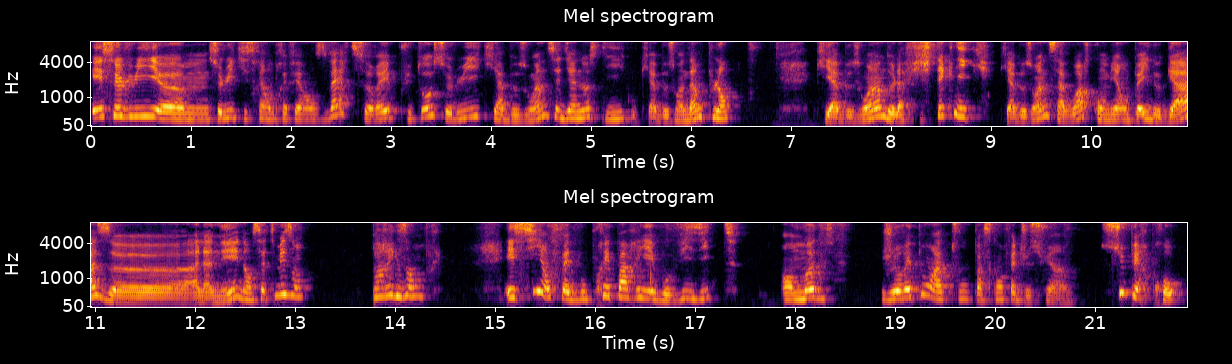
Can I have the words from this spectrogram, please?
Et celui, celui qui serait en préférence verte serait plutôt celui qui a besoin de ses diagnostics ou qui a besoin d'un plan qui a besoin de la fiche technique, qui a besoin de savoir combien on paye de gaz euh, à l'année dans cette maison, par exemple. Et si en fait vous prépariez vos visites en mode je réponds à tout parce qu'en fait je suis un super pro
